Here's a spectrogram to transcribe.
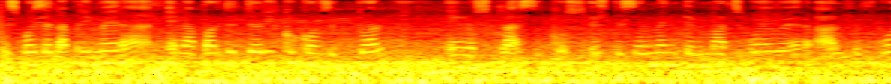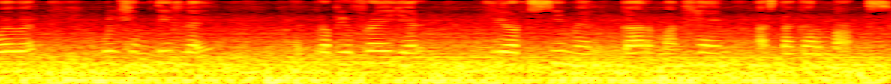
después de la primera, en la parte teórico-conceptual en los clásicos, especialmente en Max Weber, Alfred Weber, Wilhelm Dilthey, el propio Freyer, Georg Simmel, Karl Mannheim, hasta Karl Marx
